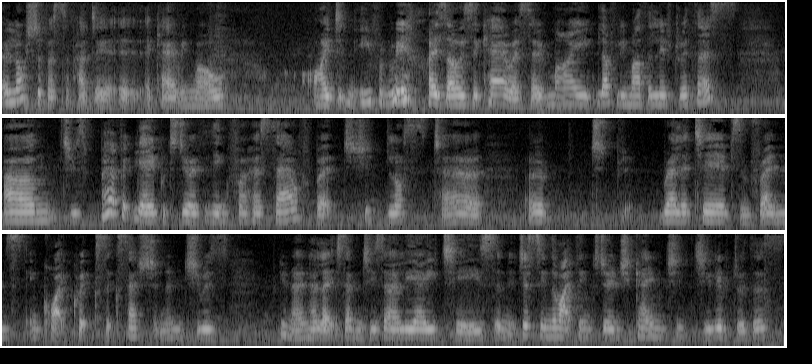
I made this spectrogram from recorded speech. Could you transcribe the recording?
a, a lot of us have had a, a, a caring role, I didn't even realise I was a carer. So my lovely mother lived with us. Um, she was perfectly able to do everything for herself, but she'd lost her uh, t- relatives and friends in quite quick succession, and she was, you know, in her late seventies, early eighties, and it just seemed the right thing to do. And she came, she she lived with us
